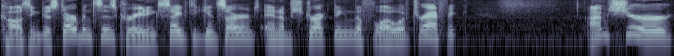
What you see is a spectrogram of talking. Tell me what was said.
causing disturbances, creating safety concerns, and obstructing the flow of traffic. I'm sure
